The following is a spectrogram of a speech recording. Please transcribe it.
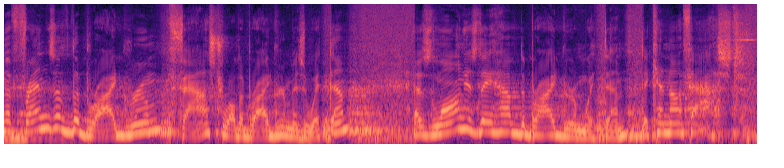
the friends of the bridegroom fast while the bridegroom is with them? As long as they have the bridegroom with them, they cannot fast.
